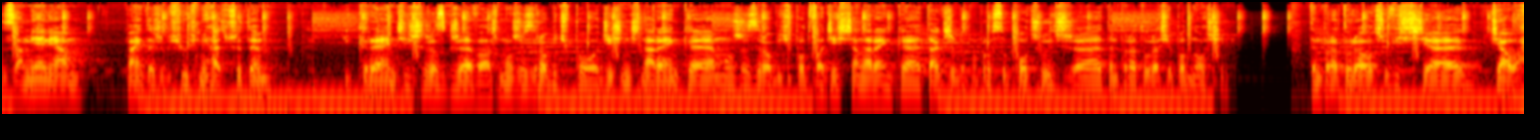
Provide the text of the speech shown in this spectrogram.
zamieniam. Pamiętaj, żeby się uśmiechać przy tym. I kręcisz, rozgrzewasz. Może zrobić po 10 na rękę, może zrobić po 20 na rękę, tak żeby po prostu poczuć, że temperatura się podnosi. Temperatura oczywiście ciała.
